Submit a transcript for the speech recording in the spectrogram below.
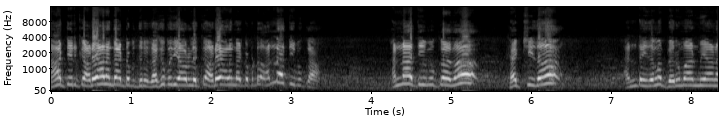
நாட்டிற்கு அடையாளம் காட்டப்பட்டது ரகுபதி அவர்களுக்கு அடையாளம் காட்டப்பட்டது அண்ணா திமுக. அண்ணா திமுக தான் கட்சி தான். அன்றைய இதெல்லாம் பெரும்பான்மையான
